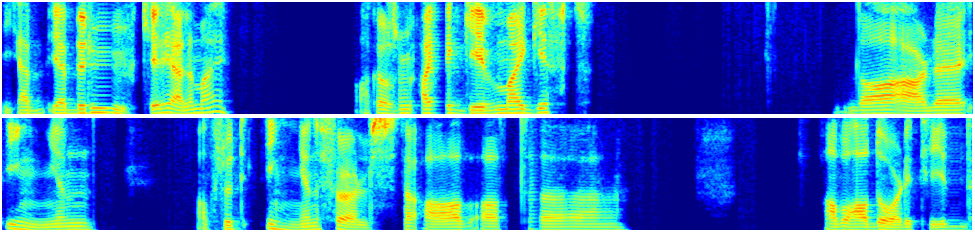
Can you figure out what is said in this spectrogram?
jeg, jeg bruker hele meg. Akkurat som I give my gift. Da er det ingen Absolutt ingen følelse av at uh, Av å ha dårlig tid.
